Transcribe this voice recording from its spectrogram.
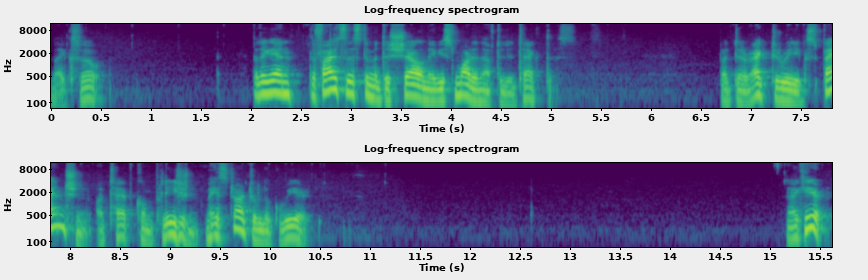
Like so. But again, the file system and the shell may be smart enough to detect this but directory expansion or tab completion may start to look weird. Like here,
